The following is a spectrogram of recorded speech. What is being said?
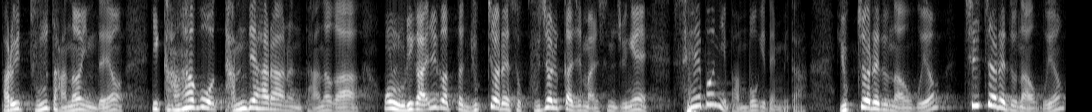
바로 이 두 단어인데요. 이 강하고 담대하라는 단어가 오늘 우리가 읽었던 6절에서 9절까지 말씀 중에 세 번이 반복이 됩니다. 6절에도 나오고요. 7절에도 나오고요.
